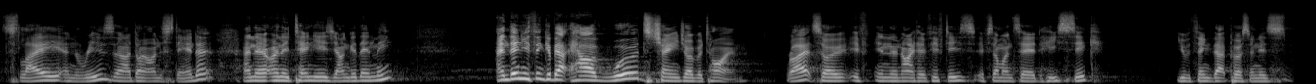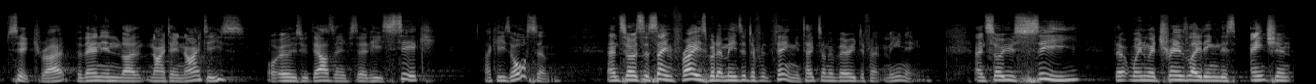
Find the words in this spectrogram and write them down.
slay and riz, and I don't understand it. And they're only 10 years younger than me. And then you think about how words change over time right? So if in the 1950s, if someone said he's sick, you would think that person is sick, right? But then in the 1990s or early 2000s, if you said he's sick, like he's awesome. And so it's the same phrase, but it means a different thing. It takes on a very different meaning. And so you see that when we're translating this ancient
